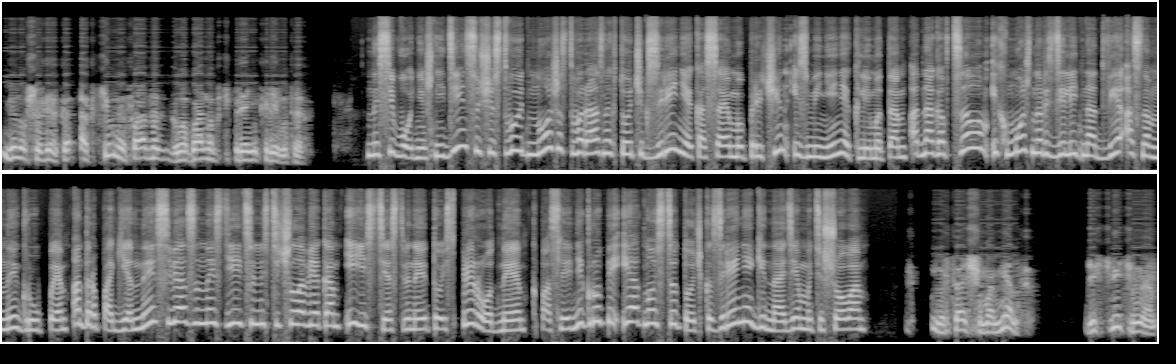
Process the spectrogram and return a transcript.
минувшего века активная фаза глобального потепления климата. На сегодняшний день существует множество разных точек зрения касаемо причин изменения климата. Однако в целом их можно разделить на две основные группы. Антропогенные, связанные с деятельностью человека, и естественные, то есть природные. К последней группе и относится точка зрения Геннадия Матишова. В настоящий момент действительно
